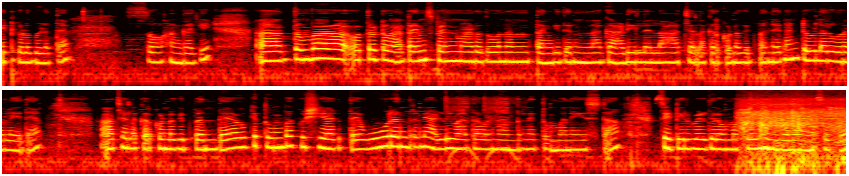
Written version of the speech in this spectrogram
ಏಟ್ಗಳು ಬೀಳುತ್ತೆ. ಸೊ ಹಾಗಾಗಿ ತುಂಬ ಹೊತ್ತು ಟೈಮ್ ಸ್ಪೆಂಡ್ ಮಾಡೋದು ನನ್ನ ತಂಗಿದಿರನ್ನೆಲ್ಲ ಗಾಡಿಲೆಲ್ಲ ಆಚೆಲ್ಲ ಕರ್ಕೊಂಡೋಗಿದ್ದು ಬಂದೆ. ನನ್ನ ಟೂ ವೀಲರ್ ಊರಲ್ಲೇ ಇದೆ. ಆಚೆಲ್ಲ ಕರ್ಕೊಂಡೋಗಿದ್ದು ಬಂದೆ. ಅವಕ್ಕೆ ತುಂಬ ಖುಷಿಯಾಗುತ್ತೆ ಊರಂದ್ರೇ ಹಳ್ಳಿ ವಾತಾವರಣ ಅಂದ್ರೆ ತುಂಬಾ ಇಷ್ಟ. ಸಿಟಿಲಿ ಬೆಳೆದಿರೋ ಮಕ್ಕಳಿಗೆ ಹಿಂಗೆ ಅನಿಸುತ್ತೆ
